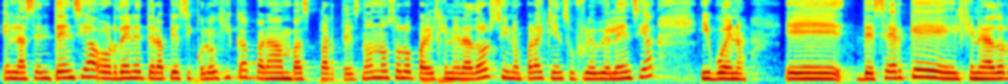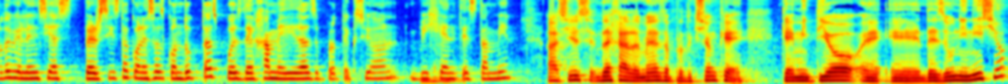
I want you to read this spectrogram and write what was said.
en la sentencia ordene terapia psicológica para ambas partes, ¿no? No solo para el generador, sino para quien sufrió violencia. Y bueno, eh, de ser que el generador de violencia persista con esas conductas, pues deja medidas de protección vigentes también. Así es, deja las medidas de protección que, que emitió eh, eh, desde un inicio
